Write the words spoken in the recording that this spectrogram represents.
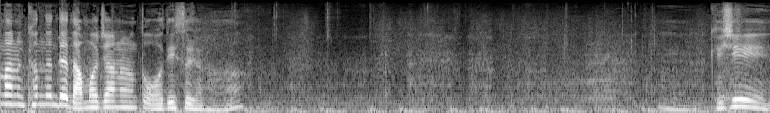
하나는 켰는데 나머지 하나는 또 어디 있으려나? 음, 귀신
